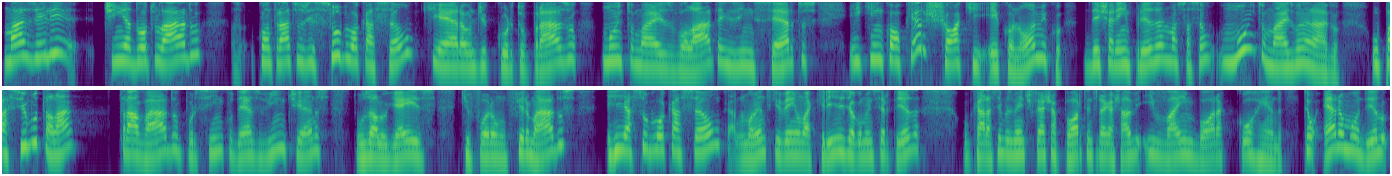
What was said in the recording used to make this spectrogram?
mas ele tinha do outro lado contratos de sublocação, que eram de curto prazo, muito mais voláteis e incertos, e que em qualquer choque econômico deixaria a empresa numa situação muito mais vulnerável. O passivo está lá, travado por 5, 10, 20 anos, os aluguéis que foram firmados, e a sublocação, cara, no momento que vem uma crise, alguma incerteza, o cara simplesmente fecha a porta, entrega a chave e vai embora correndo. Então era um modelo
